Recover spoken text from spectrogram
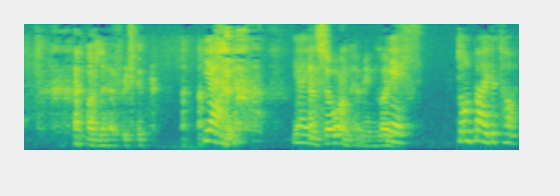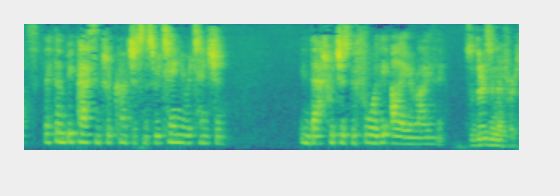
I'll have for dinner. Yeah. Yeah, yeah. And so on. I mean, like. Yes. Don't buy the thoughts. Let them be passing through consciousness. Retain your attention in that which is before the I arising. So there is an effort.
